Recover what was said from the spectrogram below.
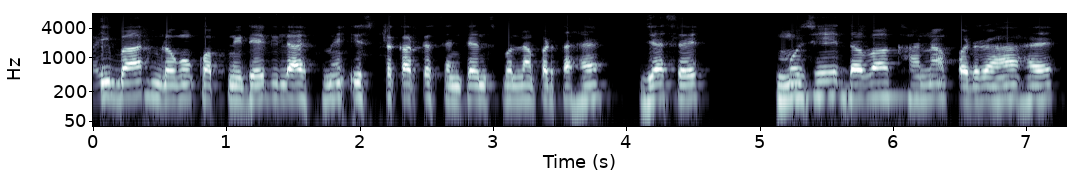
कई बार हम लोगों को अपनी डेली लाइफ में इस प्रकार का सेंटेंस बोलना पड़ता है, जैसे, मुझे दवा खाना पड़ रहा है,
